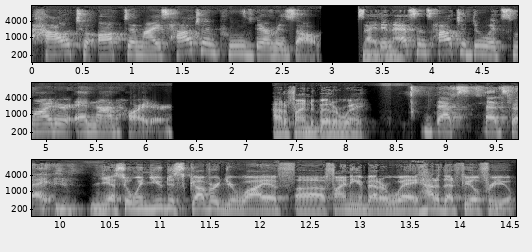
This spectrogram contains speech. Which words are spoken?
how to optimize, how to improve their results. Right? Mm-hmm. In essence, how to do it smarter and not harder. How to find a better way. That's that's right. yeah. So when you discovered your why of uh, finding a better way, how did that feel for you?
